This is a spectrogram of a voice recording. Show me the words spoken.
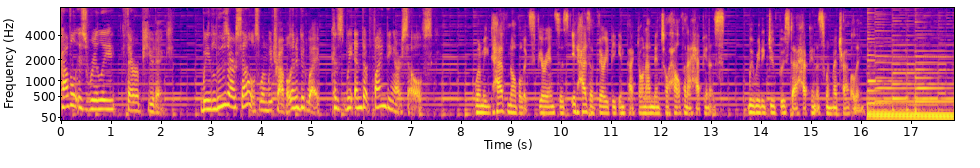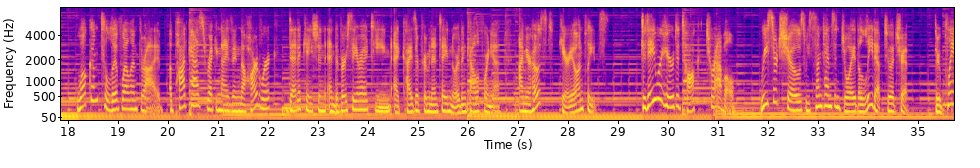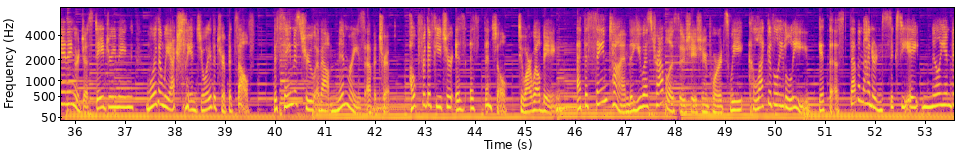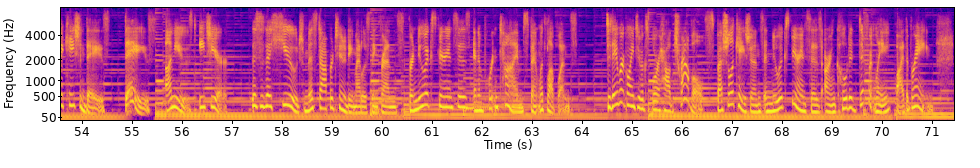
travel is really therapeutic. We lose ourselves when we travel in a good way because we end up finding ourselves. When we have novel experiences, it has a very big impact on our mental health and our happiness. We really do boost our happiness when we're traveling. Welcome to Live Well and Thrive, a podcast recognizing the hard work, dedication, and diversity of our team at Kaiser Permanente, Northern California. I'm your host, Carrie Owen Plietz. Today, we're here to talk travel. Research shows we sometimes enjoy the lead up to a trip through planning or just daydreaming more than we actually enjoy the trip itself. The same is true about memories of a trip. Hope for the future is essential to our well being. At the same time, the U.S. Travel Association reports we collectively leave, get this, 768 million vacation days, days unused each year. This is a huge missed opportunity, my listening friends, for new experiences and important time spent with loved ones. Today, we're going to explore how travel, special occasions, and new experiences are encoded differently by the brain,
